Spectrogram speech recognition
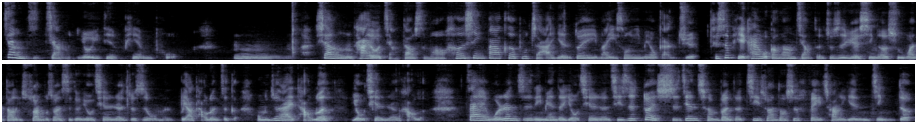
这样子讲有一点偏颇。嗯，像他有讲到什么喝星巴克不眨眼，对买一送一没有感觉。其实撇开我刚刚讲的，就是月薪二十五万到底算不算是个有钱人，就是我们不要讨论这个，我们就来讨论有钱人好了。在我认知里面的有钱人，其实对时间成本的计算都是非常严谨的，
